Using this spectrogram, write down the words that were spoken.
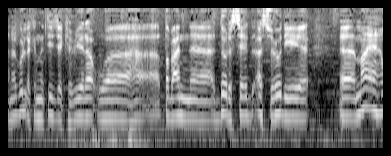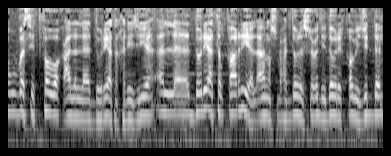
أنا أقول لك النتيجة كبيرة وطبعا الدوري السعودي ما هو بس يتفوق على الدوريات الخليجية الدوريات القارية. الآن أصبح الدوري السعودي دوري قوي جدا.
